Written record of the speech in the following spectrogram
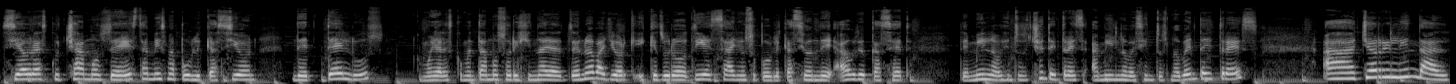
si ahora escuchamos de esta misma publicación de Telus, como ya les comentamos, originaria de Nueva York y que duró 10 años su publicación de audio cassette de 1983 a 1993, a Jerry Lindahl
